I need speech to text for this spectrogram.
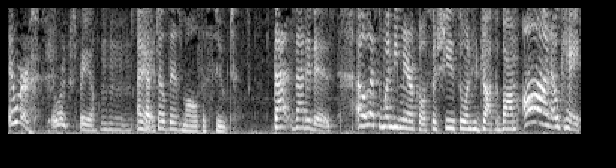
It works. It works for you. Mm-hmm. Anyways. Pepto Bismol, the suit. That that it is. Oh, that's Wendy Mericle. So she's the one who dropped the bomb on. Okay,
